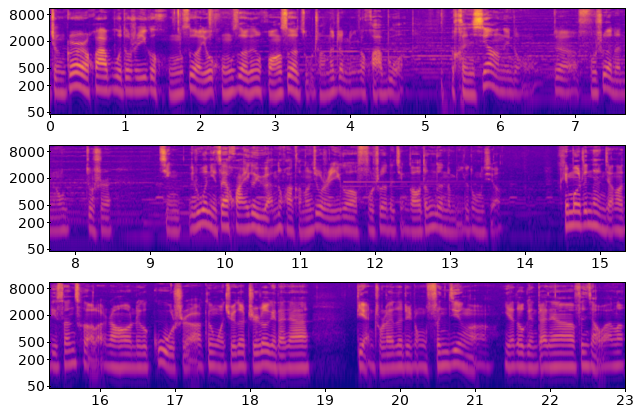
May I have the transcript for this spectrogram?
整个画布都是一个红色，由红色跟黄色组成的这么一个画布，很像那种的辐射的那种，就是警。如果你再画一个圆的话，可能就是一个辐射的警告灯的那么一个东西。黑猫侦探讲到第三册了，然后这个故事啊，跟我觉得值得给大家点出来的这种分镜啊，也都跟大家分享完了。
